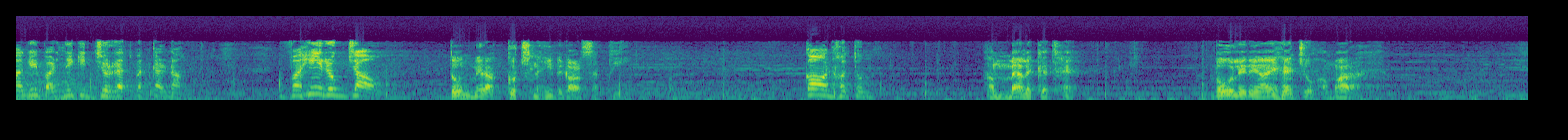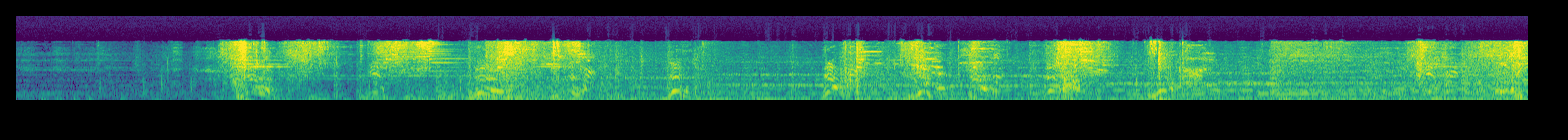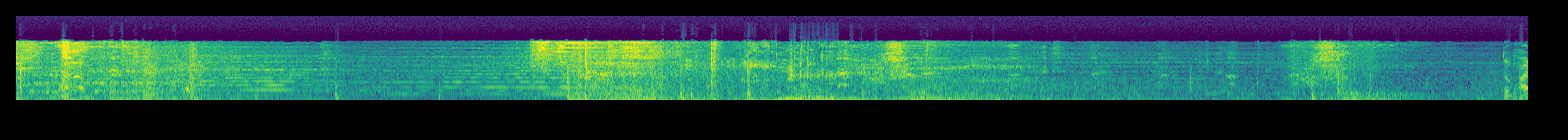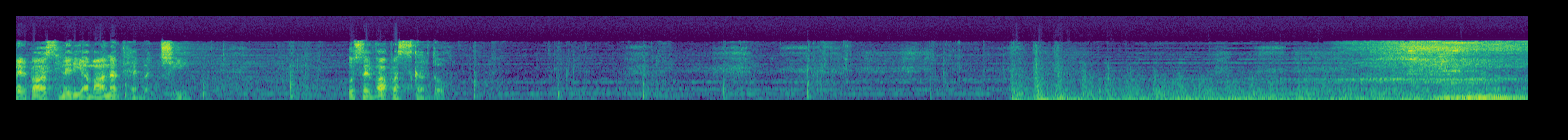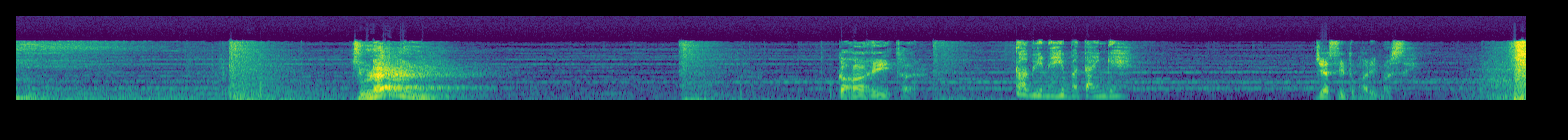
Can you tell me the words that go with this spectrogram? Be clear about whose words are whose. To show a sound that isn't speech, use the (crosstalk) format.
Speaker 1: आगे बढ़ने की ज़रूरत मत करना। वहीं रुक जाओ।
Speaker 2: तुम मेरा कुछ नहीं बिगाड़ सकती।
Speaker 1: कौन हो तुम?
Speaker 2: हम मैलिकत हैं। वो लेने आए हैं जो हमारा है। (clears throat) तुम्हारे पास मेरी अमानत है बच्ची। उसे वापस कर दो।
Speaker 3: जुड़ैन
Speaker 2: कहाँ है ईथर?
Speaker 1: कभी नहीं बताएँगे।
Speaker 2: जैसी तुम्हारी मर्ज़ी।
